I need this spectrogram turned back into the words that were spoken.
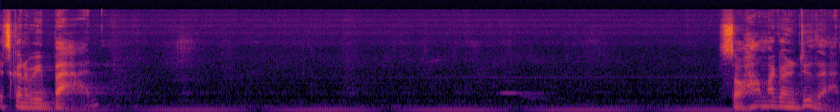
it's going to be bad. So, how am I going to do that?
